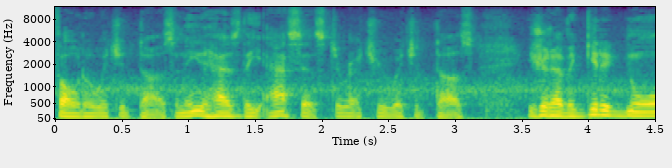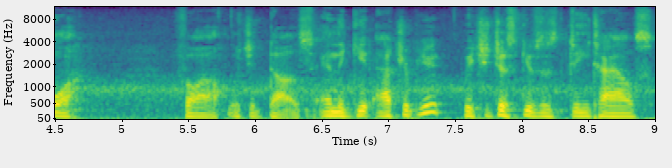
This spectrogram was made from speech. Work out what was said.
folder, which it does, and it has the assets directory, which it does. You should have a git ignore file, which it does, and the git attribute, which just gives us details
